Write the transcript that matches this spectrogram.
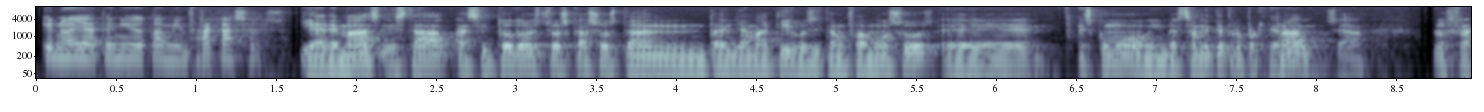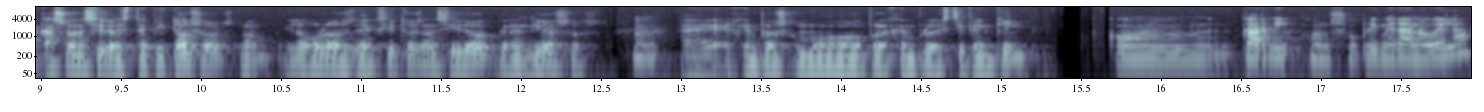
que no haya tenido también fracasos. Y además está casi todos estos casos tan, tan llamativos y tan famosos, eh, es como inversamente proporcional. O sea, los fracasos han sido estrepitosos, ¿no? Y luego los de éxitos han sido grandiosos. Hmm. Eh, ejemplos como, por ejemplo, Stephen King. Con Carrie, con su primera novela,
